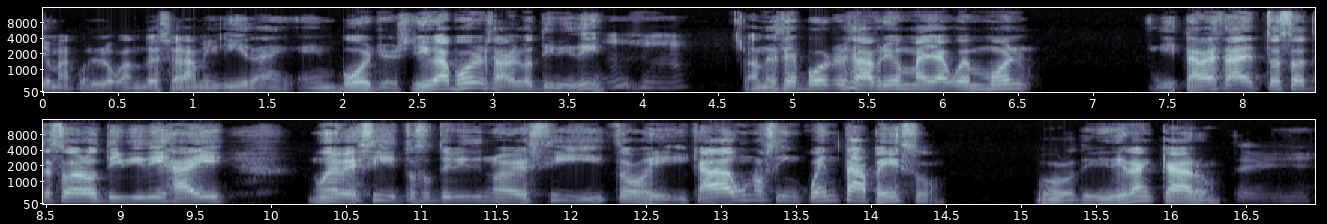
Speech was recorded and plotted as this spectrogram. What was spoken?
Yo me acuerdo cuando eso era mi vida en, en Borders. Yo iba a Borders a ver los DVD. Cuando ese Borders abrió en Mayagüez Mall y estaba esa, todos esos de esos de los DVDs ahí, nuevecitos, esos DVDs nuevecitos y, y cada uno 50 pesos. Porque los DVD eran caros. Sí.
